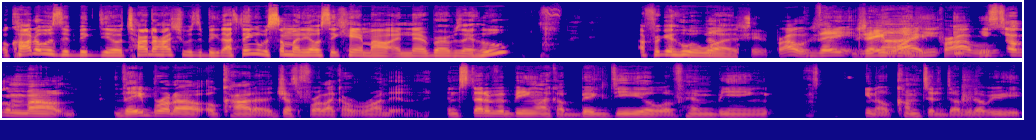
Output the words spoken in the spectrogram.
Okada was a big deal. Tanahashi was a big. I think it was somebody else that came out, and everybody was like, "Who?" I forget who it was. shit, probably they Jay nah, White. he- he- probably he's talking about they brought out Okada just for like a run in instead of it being like a big deal of him being you know come to the WWE.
